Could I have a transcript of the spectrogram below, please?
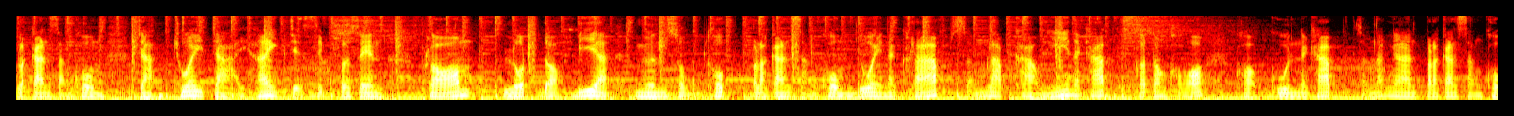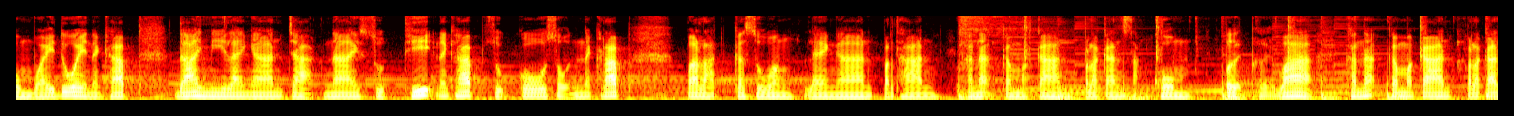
ประกันสังคมจะช่วยจ่ายให้ 70%พร้อมลดดอกเบี้ยเงินสมทบประกันสังคมด้วยนะครับสำหรับข่าวนี้นะครับ ก็ต้องขอ อบคุณนะครับสำนักงานประกันสังคมไว้ด้วยนะครับ ได้มีรายงานจากนายสุทธินะครับ สุโกศลนะครับปลัดกระทรวงแรงงานประธาน คณะกรรมการประกันสังคม เปิดเผยว่า คณะกรรมการประกัน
